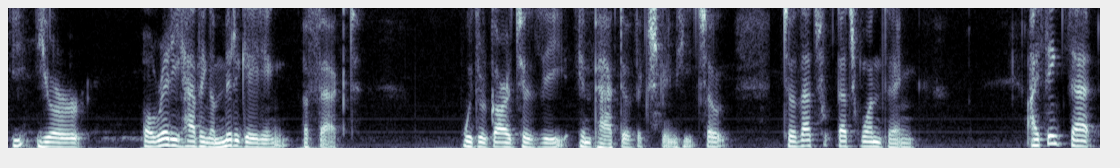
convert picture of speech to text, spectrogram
you're already having a mitigating effect with regard to the impact of extreme heat. So so that's that's one thing. I think that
